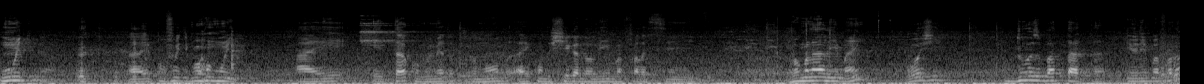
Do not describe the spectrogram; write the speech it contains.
Muito mesmo. Aí pro futebol muito. Aí então, cumprimenta todo mundo. Aí quando chega no Lima, fala assim, vamos lá Lima, hein? Hoje duas batatas. E o Lima fala,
